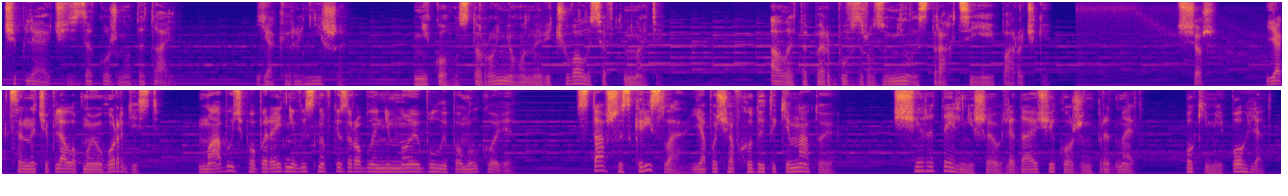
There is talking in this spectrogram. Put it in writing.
чіпляючись за кожну деталь. Як і раніше, нікого стороннього не відчувалося в кімнаті. Але тепер був зрозумілий страх цієї парочки. Що ж, як це не чіпляло б мою гордість, мабуть, попередні висновки, зроблені мною, були помилкові. Ставши з крісла, я почав ходити кімнатою, ще ретельніше оглядаючи кожен предмет, поки мій погляд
